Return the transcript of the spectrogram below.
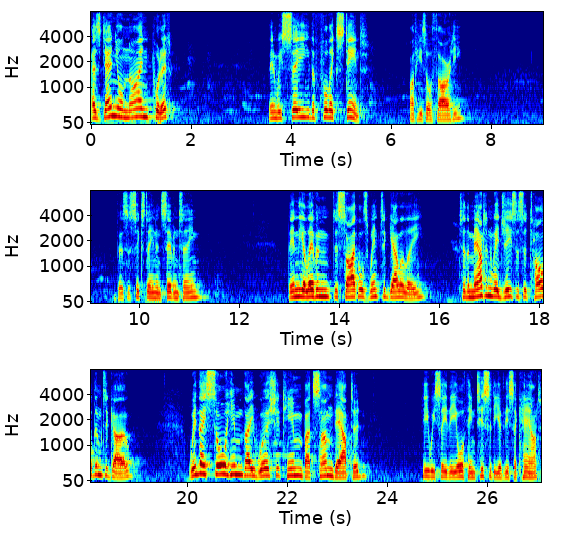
as Daniel 9 put it, then we see the full extent of his authority. Verses 16 and 17. Then the eleven disciples went to Galilee, to the mountain where Jesus had told them to go. When they saw him, they worshipped him, but some doubted. Here we see the authenticity of this account.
